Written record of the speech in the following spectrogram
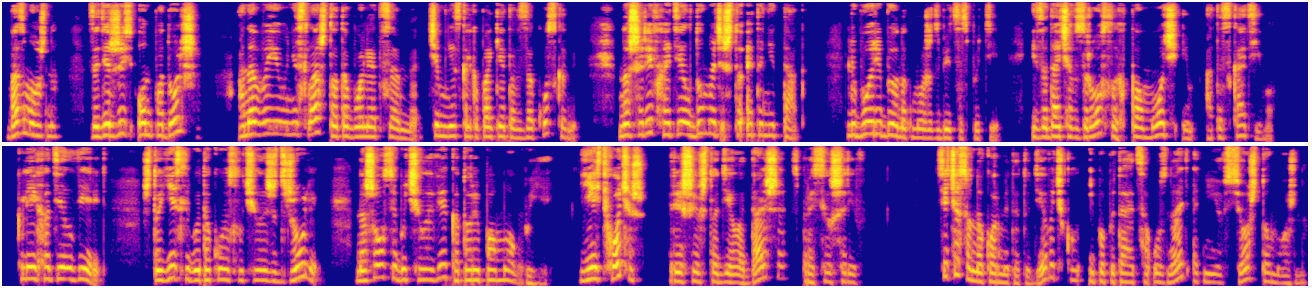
Возможно, Задержись он подольше, она бы и унесла что-то более ценное, чем несколько пакетов с закусками, но шериф хотел думать, что это не так. Любой ребенок может сбиться с пути, и задача взрослых — помочь им отыскать его. Клей хотел верить, что если бы такое случилось с Джули, нашелся бы человек, который помог бы ей. «Есть хочешь?» — решив, что делать дальше, спросил шериф. Сейчас он накормит эту девочку и попытается узнать от нее все, что можно.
